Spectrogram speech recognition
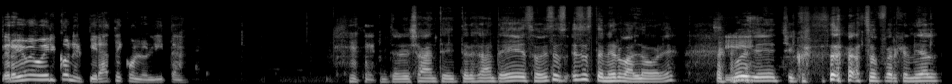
pero yo me voy a ir con el pirata y con Lolita. Interesante, interesante. Eso, eso es, eso es tener valor, ¿eh? Muy bien, chicos. súper genial.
